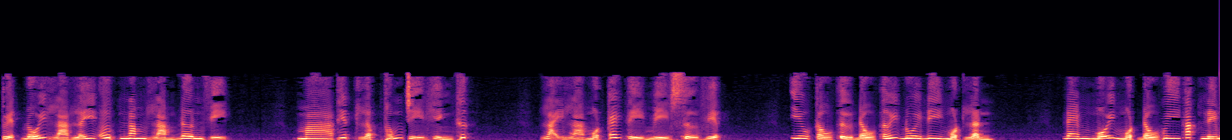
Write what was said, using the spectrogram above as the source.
Tuyệt đối là lấy ước năm làm đơn vị. Mà thiết lập thống trị hình thức. Lại là một cách tỉ mỉ sự việc. Yêu cầu từ đầu tới đuôi đi một lần. Đem mỗi một đầu quy tắc nếm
